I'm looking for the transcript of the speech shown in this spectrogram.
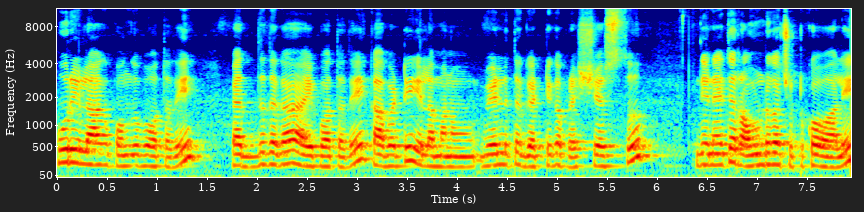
పూరిలాగా పొంగిపోతుంది పెద్దదిగా అయిపోతుంది. కాబట్టి ఇలా మనం వేళ్ళతో గట్టిగా ప్రెస్ చేస్తూ దీనైతే రౌండ్గా చుట్టుకోవాలి.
